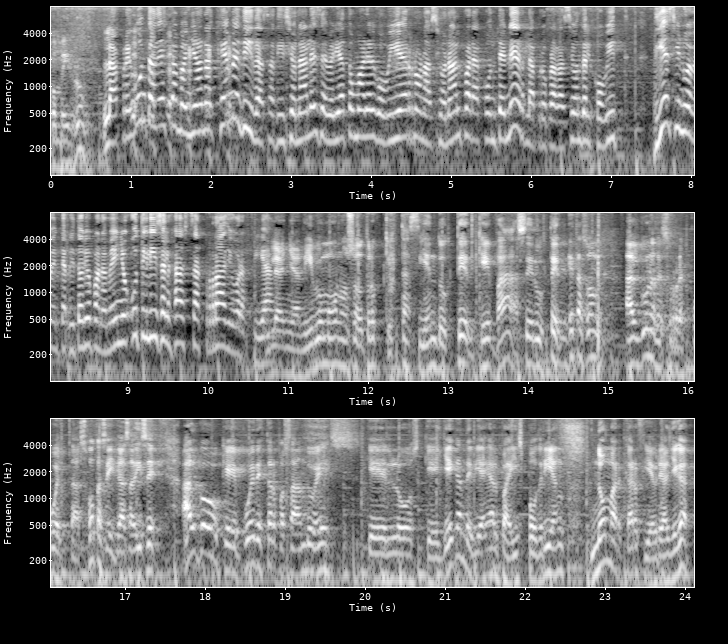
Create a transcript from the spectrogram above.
Con Beirut. La pregunta de esta mañana, ¿qué medidas adicionales debería tomar el gobierno nacional para contener la propagación del COVID-19 en territorio panameño? Utiliza el hashtag radiografía. Y le añadimos nosotros qué está haciendo usted, qué va a hacer usted. Estas son algunas de sus respuestas. JC Casa dice, algo que puede estar pasando es que los que llegan de viaje al país podrían no marcar fiebre al llegar,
